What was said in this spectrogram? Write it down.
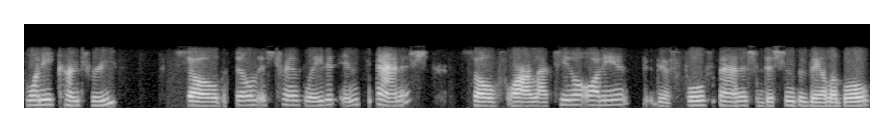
20 countries. So the film is translated in Spanish. So for our Latino audience, there's full Spanish editions available.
